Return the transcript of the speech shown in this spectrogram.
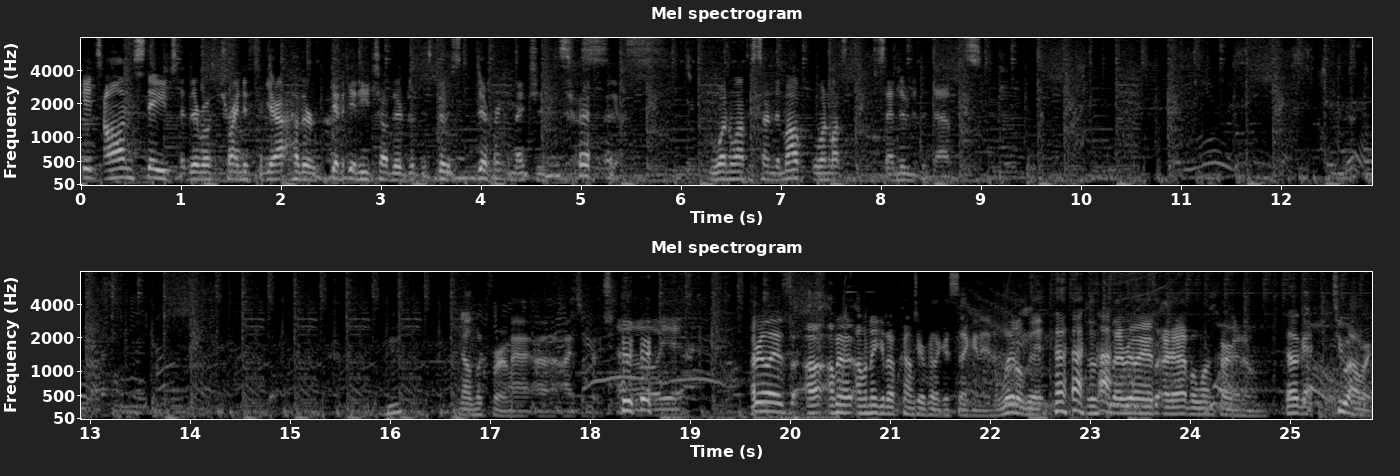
It's on stage that they're both trying to figure out how they're gonna get each other to those different dimensions. yes. one wants to send him up, one wants to send him to the depths. No, look for an uh, ice bridge. Oh yeah. I realize uh, I'm gonna I'm gonna get up commentary for like a second and a little bit, just because I realize I have a long card at home. Okay. Two hours,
